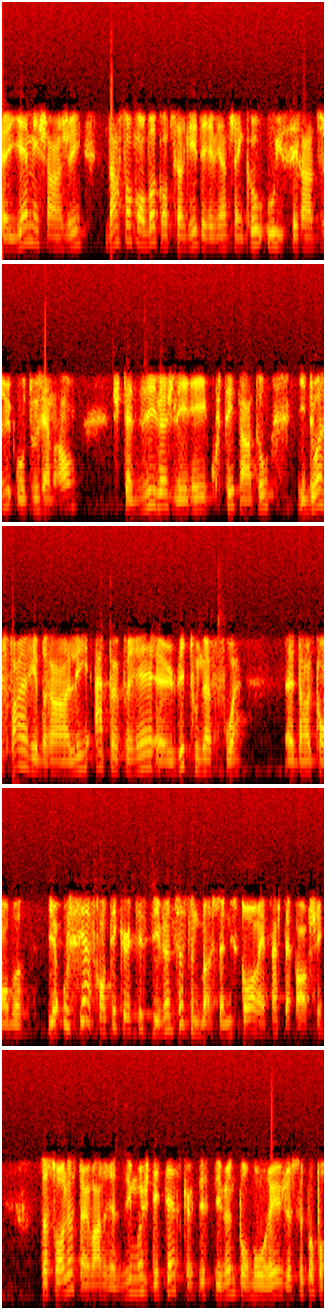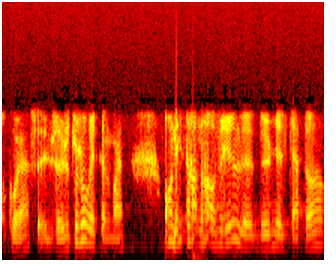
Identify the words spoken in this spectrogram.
Euh, il aime échanger. Dans son combat contre Sergei Derevianchenko, où il s'est rendu au 12e round, je te dis, là, je l'ai réécouté tantôt, il doit se faire ébranler à peu près euh, huit ou neuf fois euh, dans le combat. Il a aussi affronté Curtis Stevens. Ça, c'est une, une histoire, Vincent, j'étais fâché. Ce soir-là, c'est un vendredi. Moi, je déteste Curtis Stevens pour mourir. Je sais pas pourquoi. J'ai toujours été le même. On est en avril 2014.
